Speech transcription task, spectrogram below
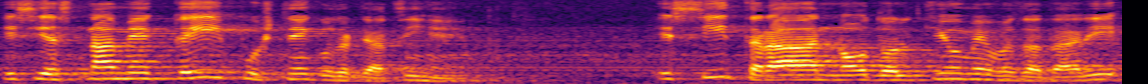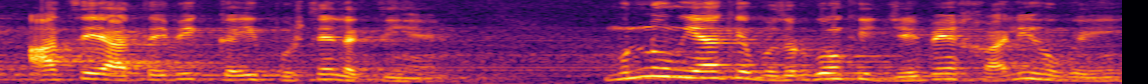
اس اسنا میں کئی پشتیں گزر جاتی ہیں۔ اسی طرح نو دولتیوں میں وزاداری آتے آتے بھی کئی پشتیں لگتی ہیں۔ منو میاں کے بزرگوں کی جیبیں خالی ہو گئیں،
